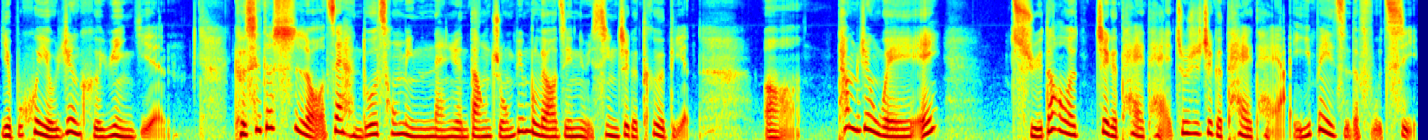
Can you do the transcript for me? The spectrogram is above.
也不会有任何怨言。可惜的是哦，在很多聪明男人当中，并不了解女性这个特点。呃，他们认为，诶，娶到了这个太太，就是这个太太啊一辈子的福气。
